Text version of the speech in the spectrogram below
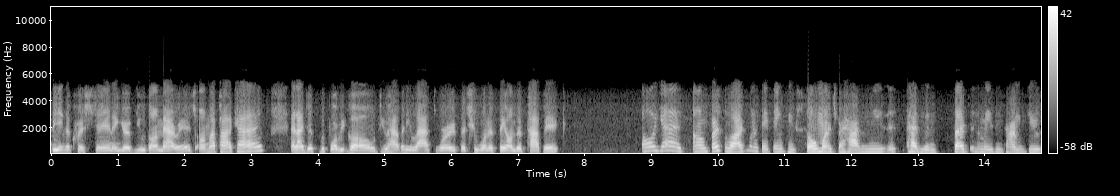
being a Christian and your views on marriage on my podcast. And I just before we go, do you have any last words that you want to say on this topic? Oh yes. Um first of all, I just want to say thank you so much for having me. This has been such an amazing time with you.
